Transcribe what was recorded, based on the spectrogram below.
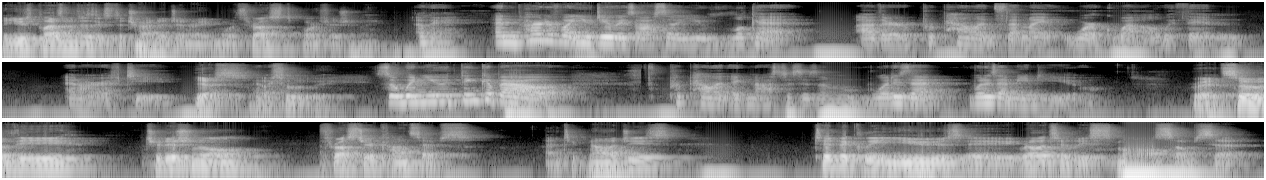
I use plasma physics to try to generate more thrust more efficiently. Okay. And part of what you do is also you look at other propellants that might work well within an RFT. Yes, okay. absolutely. So when you think about propellant agnosticism, what does that what does that mean to you? Right. So the traditional thruster concepts and technologies typically use a relatively small subset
